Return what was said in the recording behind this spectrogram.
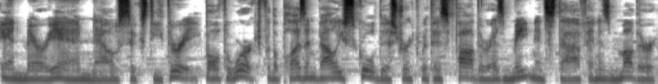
and Marianne, now 63. Both worked for the Pleasant Valley School District with his father as maintenance staff and his mother,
